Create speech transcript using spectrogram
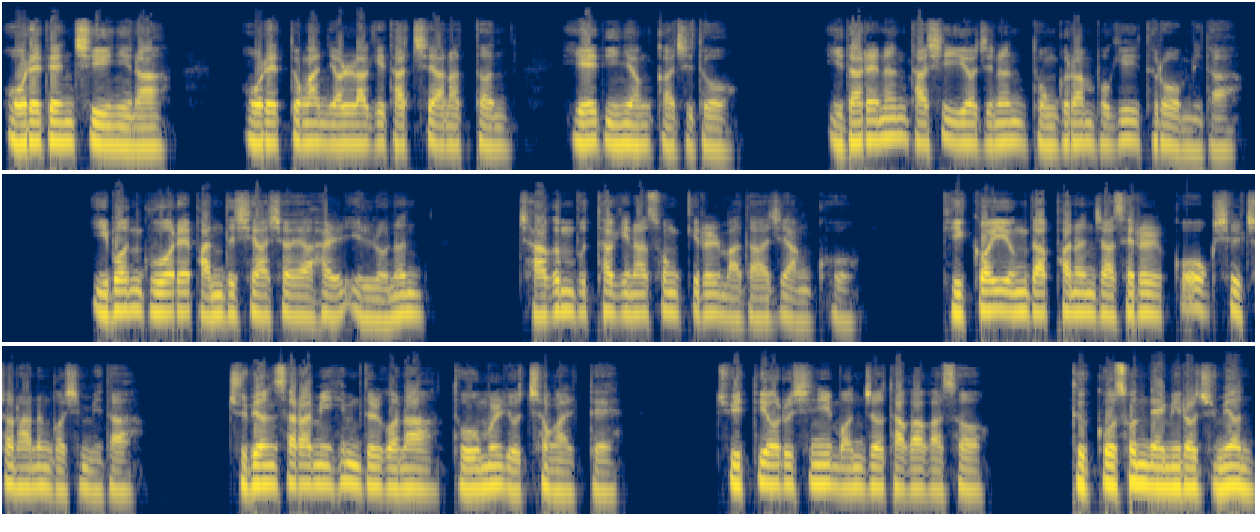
오래된 지인이나 오랫동안 연락이 닿지 않았던 옛 인연까지도 이달에는 다시 이어지는 동그란 복이 들어옵니다. 이번 9월에 반드시 하셔야 할 일로는 작은 부탁이나 손길을 마다하지 않고 기꺼이 응답하는 자세를 꼭 실천하는 것입니다. 주변 사람이 힘들거나 도움을 요청할 때 쥐띠 어르신이 먼저 다가가서 듣고 손 내밀어주면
